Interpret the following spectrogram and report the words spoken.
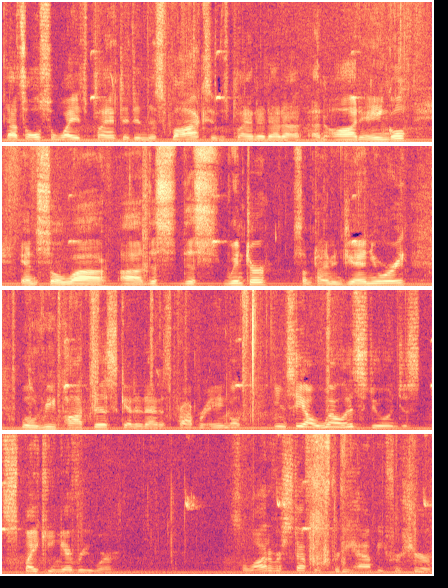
That's also why it's planted in this box. It was planted at a, an odd angle. And so uh, uh, this, this winter, sometime in January, we'll repot this, get it at its proper angle. You can see how well it's doing, just spiking everywhere. So a lot of our stuff is pretty happy for sure.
